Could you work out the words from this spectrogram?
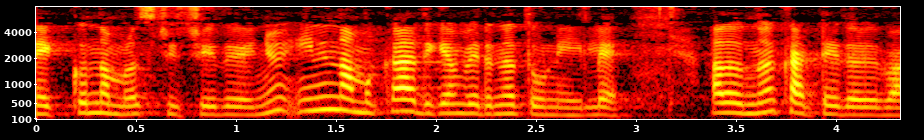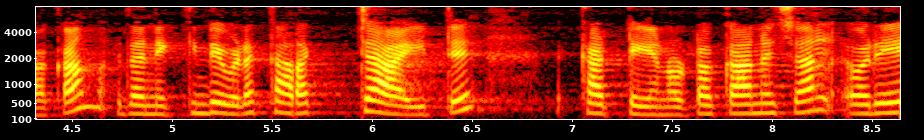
നെക്കും നമ്മൾ സ്റ്റിച്ച് ചെയ്ത് കഴിഞ്ഞു. ഇനി നമുക്ക് അധികം വരുന്ന തുണിയില്ലേ അതൊന്ന് കട്ട് ചെയ്ത് ഒഴിവാക്കാം. ഇതാ നെക്കിന്റെ ഇവിടെ കറക്റ്റായിട്ട് കട്ട് ചെയ്യണം കേട്ടോ. കാരണം വെച്ചാൽ ഒരേ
